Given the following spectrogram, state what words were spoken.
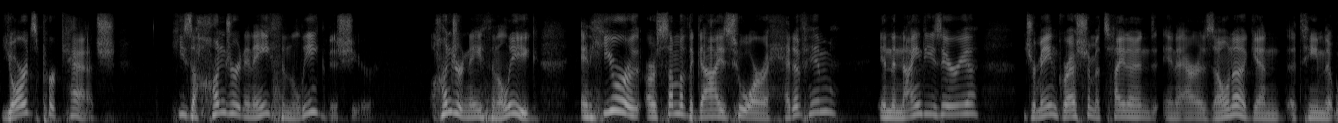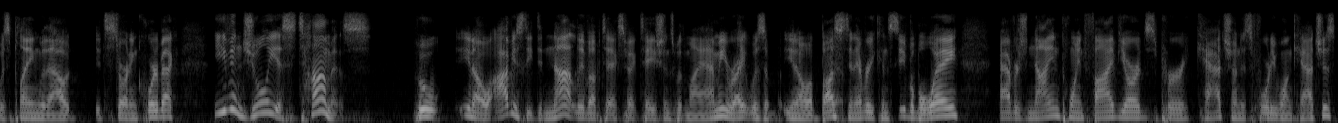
yards per catch. He's 108th in the league this year. 108th in the league. And here are, are some of the guys who are ahead of him in the 90s area. Jermaine Gresham, a tight end in Arizona, again, a team that was playing without its starting quarterback. Even Julius Thomas, who, you know, obviously did not live up to expectations with Miami, right? Was a, you know, a bust yeah. in every conceivable way. Averaged 9.5 yards per catch on his 41 catches.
